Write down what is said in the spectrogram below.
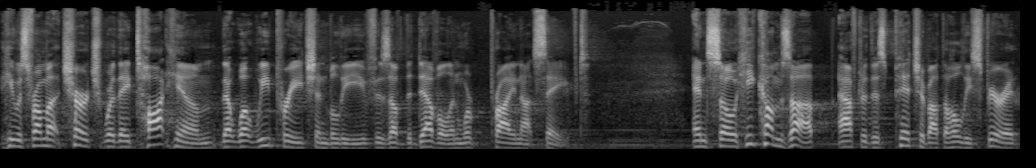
he was from a church where they taught him that what we preach and believe is of the devil, and we're probably not saved. And so he comes up after this pitch about the Holy Spirit,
